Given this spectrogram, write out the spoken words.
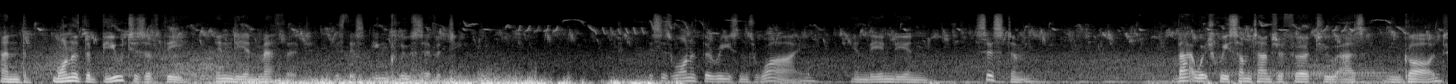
And one of the beauties of the Indian method is this inclusivity. This is one of the reasons why in the Indian system, that which we sometimes refer to as God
